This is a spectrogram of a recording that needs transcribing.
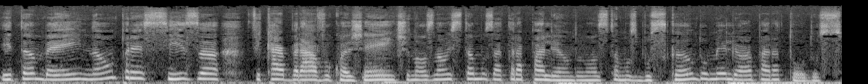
E também não precisa ficar bravo com a gente. Nós não estamos atrapalhando, nós estamos buscando o melhor para todos.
